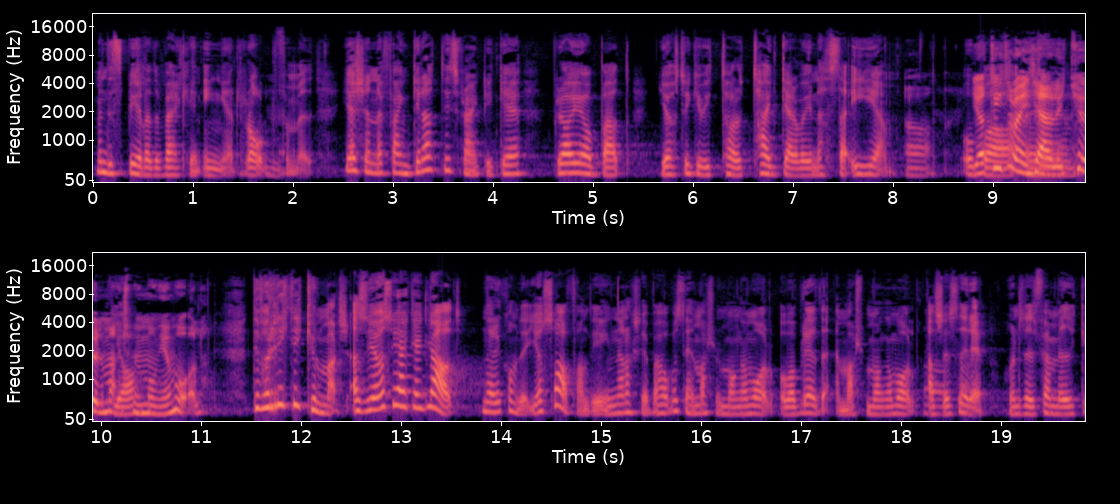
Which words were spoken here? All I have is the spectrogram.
men det spelade verkligen ingen roll för mig. Jag känner fan grattis Frankrike, bra jobbat. Jag tycker vi tar och taggar vad är nästa EM. Ja. Och Jag tyckte det var en bara, jävligt eh, kul match ja. med många mål. Det var en riktigt kul match. Alltså jag var så jäkla glad när det kom det. Jag sa fan det innan också. Jag bara hoppas det är en match med många mål. Och vad blev det? En match med många mål. Alltså jag säger det. 135 IQ.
